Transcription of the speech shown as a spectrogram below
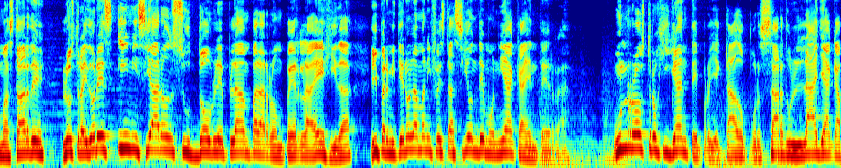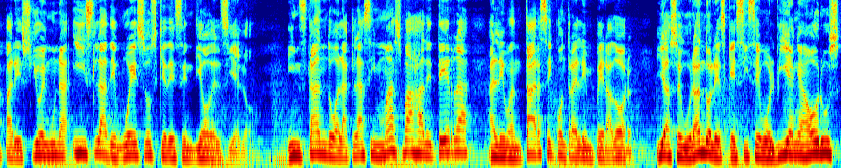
más tarde, los traidores iniciaron su doble plan para romper la égida y permitieron la manifestación demoníaca en Terra. Un rostro gigante proyectado por Sardul Layak apareció en una isla de huesos que descendió del cielo, instando a la clase más baja de Terra a levantarse contra el emperador y asegurándoles que si se volvían a Horus,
